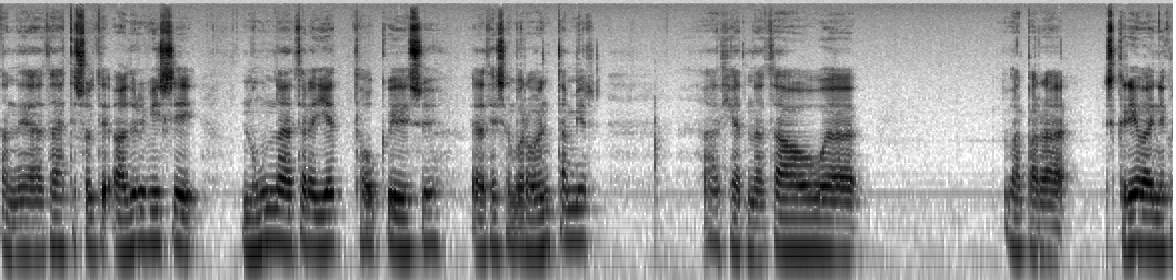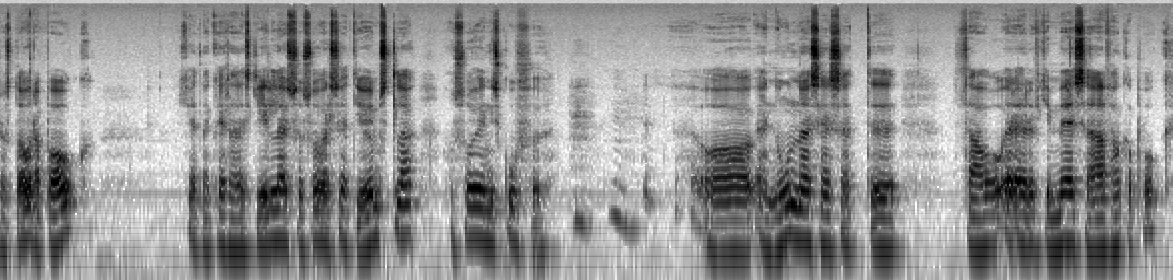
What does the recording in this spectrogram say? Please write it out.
Þannig að þetta er svolítið öðruvísi núna þegar ég tók við þessu eða þeir sem voru á undan mér að hérna þá uh, var bara skrifað inn einhverja stóra bók hérna hver hafði skilað þessu og svo var sett í umslag og svo inn í skúfu og en núna sem sagt uh, þá er, er ekki með þessa aðfangabók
